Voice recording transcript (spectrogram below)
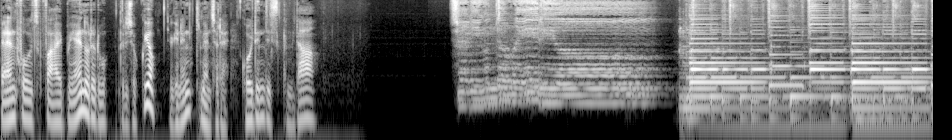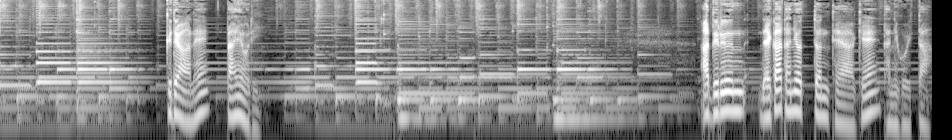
벤 폴즈 5의 노래로 들으셨고요. 여기는 김현철의 골든 디스크입니다. 그대 안의 다이어리 아들은 내가 다녔던 대학에 다니고 있다.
